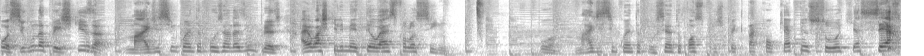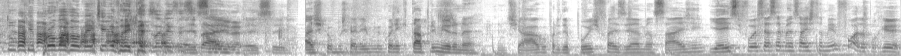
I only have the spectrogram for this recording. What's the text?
Pô, segundo a pesquisa, mais de 50% das empresas. Aí eu acho que ele meteu essa e falou assim... Pô, mais de 50% eu posso prospectar qualquer pessoa que é certo que provavelmente ele vai ter essa É isso necessidade, aí, né? é isso aí. Acho que eu buscaria me conectar primeiro, né? Com o Thiago, pra depois fazer a mensagem. E aí, se fosse essa mensagem também é foda, porque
